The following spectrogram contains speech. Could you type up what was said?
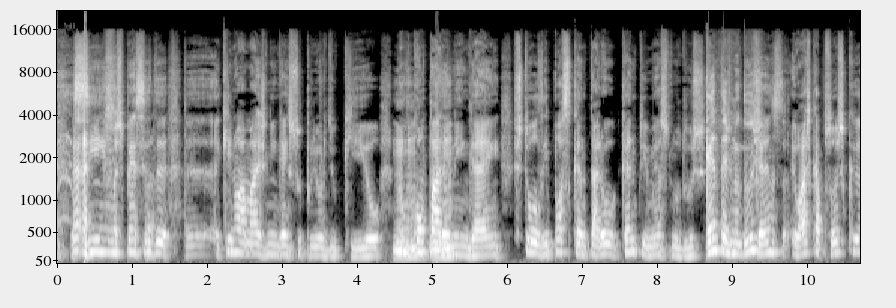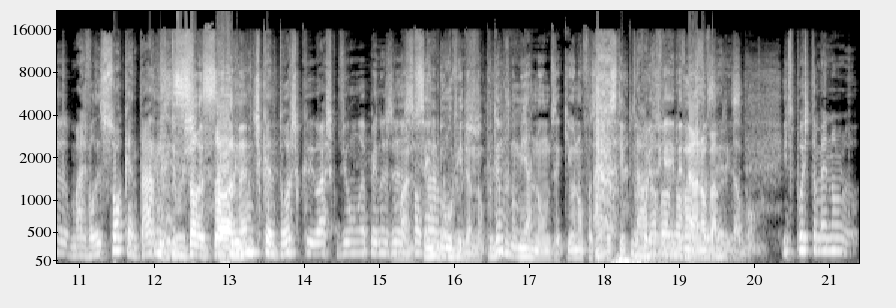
Assim, uma espécie de. Uh, aqui não há mais ninguém superior do que eu, não uhum, me compara uhum. a ninguém, estou ali, posso cantar. Eu canto imenso no duche. Cantas no duche? Canto, eu acho que há pessoas que mais vale só cantar no duche. só, só, há né? muitos cantores que eu acho que deviam apenas Mano, só sem dúvida, meu. Podemos nomear nomes aqui ou não fazer esse tipo de não, coisa? Não, não, não, não, não vamos. Tá bom. E depois também não,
